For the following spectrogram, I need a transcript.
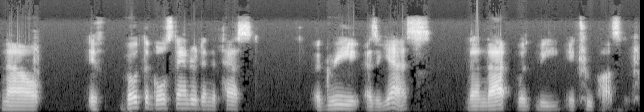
Now, if both the gold standard and the test agree as a yes, then that would be a true positive.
